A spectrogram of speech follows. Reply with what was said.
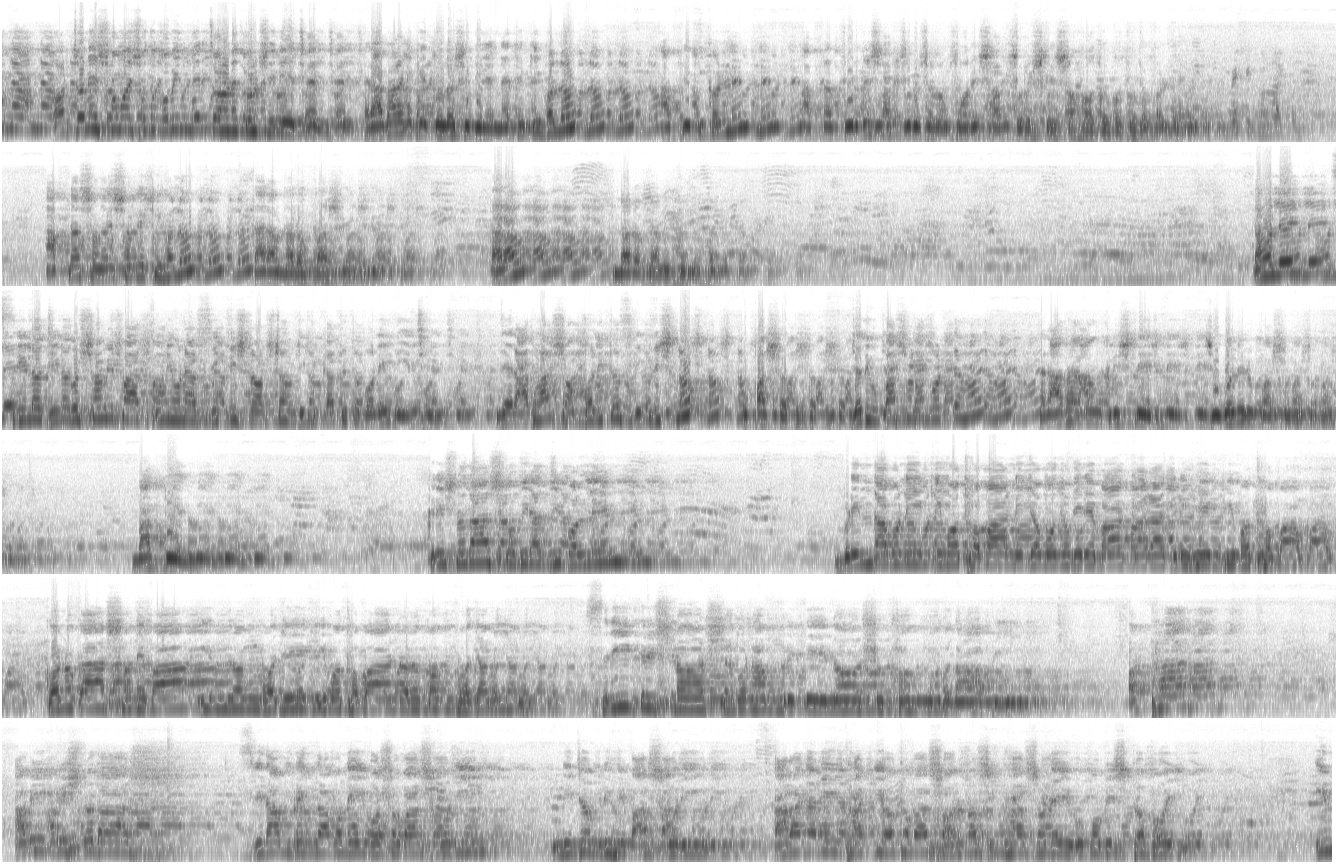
অর্জনের সময় শুধু গোবিন্দের চরণে তুলসী দিয়েছেন। রাধারানীকে তুলসী দিলেন না। এতে কি হলো? আপনি কি করলেন? আপনার পূর্বে সাত পুরুষ এবং পরে সাত পুরুষকে সহ অধগতিত করলেন। আপনার সঙ্গে সঙ্গে কি হলো? তারাও নরকবাস হয়ে গেল। তারাও নরকগামী হলো তাহলে শ্রীল জীব গোস্বামী পাঠ, উনি ওনার শ্রীকৃষ্ণ অষ্টম দীপিকাতে তো বলেই দিয়েছেন যে রাধা সম্বলিত শ্রীকৃষ্ণ উপাস্যতে যদি উপাসনা করতে হয়, রাধা এবং কৃষ্ণের যুগলের উপাসনা করে বাদ দিয়ে নয়। কৃষ্ণদাস কবিরাজজি বললেন বৃন্দাবনে কিমত হবা, নিজ মন্দিরে বা কারাগৃহে কিমত হবা। কনকাসনে বা ইন্দ্রং ভজে কিমত হবা, নরকং ভজামি। শ্রীকৃষ্ণ সেবনামৃতে ন সুখং কদাপি। অর্থাৎ আমি কৃষ্ণদাস, শ্রীরাম বৃন্দাবনে বসবাস করি, নিজ গৃহে বাস করি। কারাগারে থাকি অথবা স্বর্ণ সিংহাসনে উপবিষ্ট হই।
